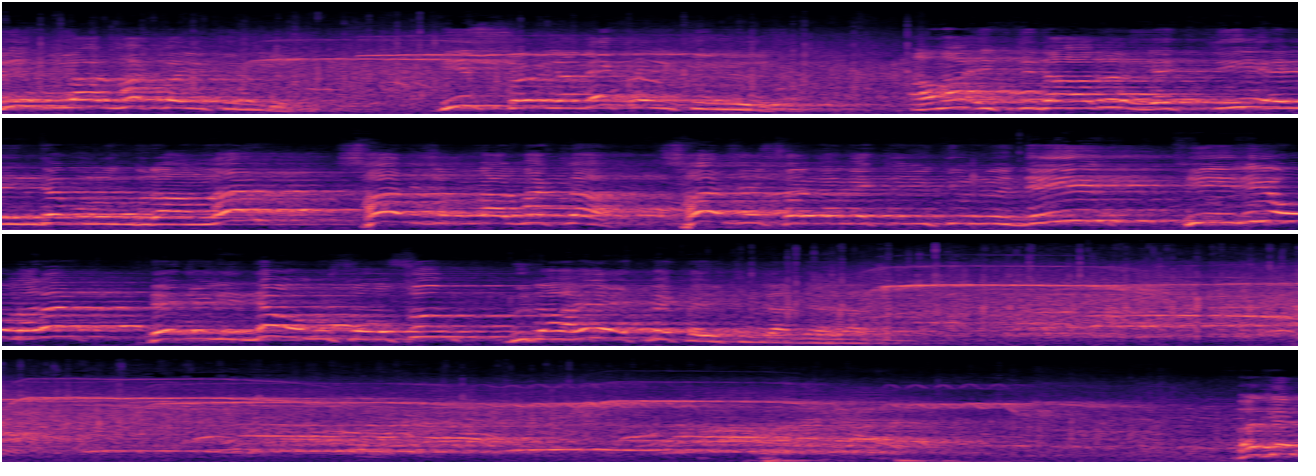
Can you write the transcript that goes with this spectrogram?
biz uyarmakla yükümlüyüz. Biz söylemekle yükümlüyüz. Ama iktidarı, yetkiyi elinde bulunduranlar sadece uyarmakla, sadece söylemekle yükümlü değil, fiili olarak bedeli ne olursa olsun müdahale etmekle yükümlüler değerli arkadaşlar. Bakın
